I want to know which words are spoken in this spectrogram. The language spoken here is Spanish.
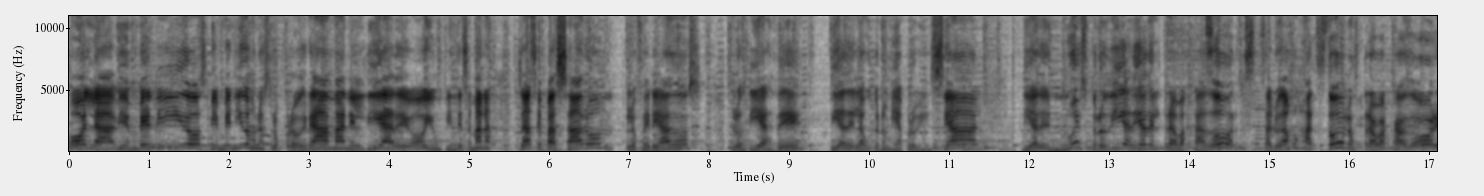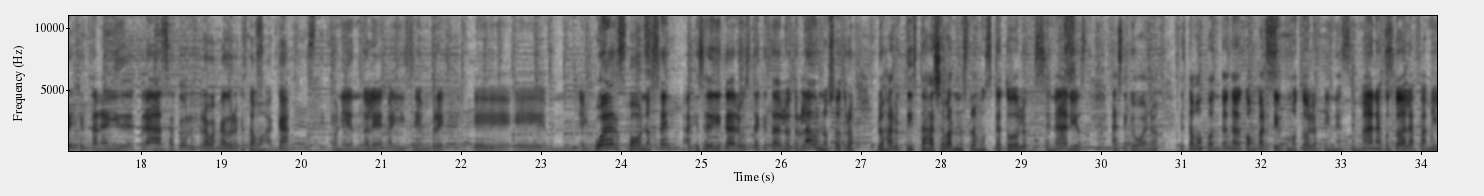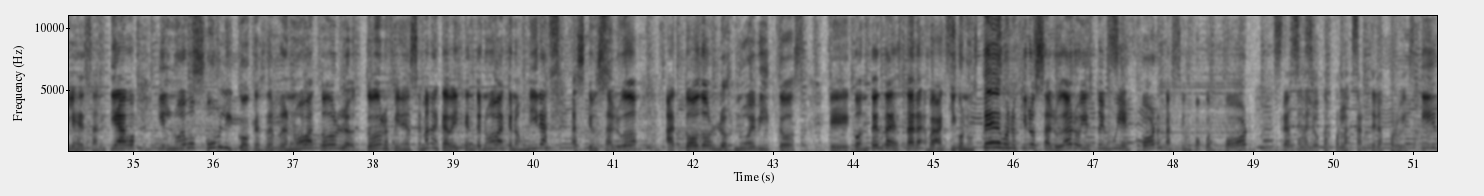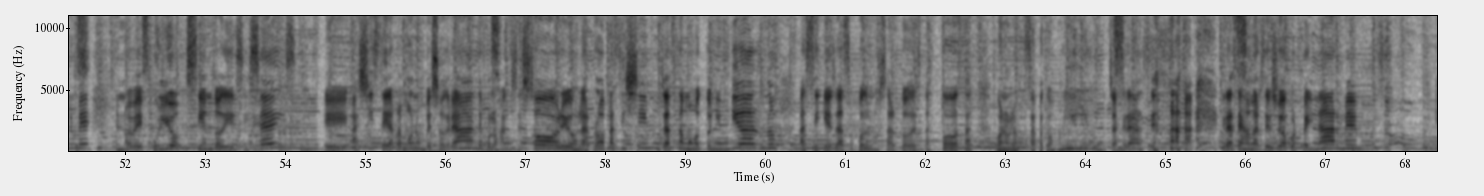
Hola, bienvenidos, bienvenidos a nuestro programa en el día de hoy, un fin de semana. Ya se pasaron los feriados, los días de Día de la Autonomía Provincial, día de nuestro día, Día del Trabajador. Saludamos a todos los trabajadores que están ahí detrás, a todos los trabajadores que estamos acá, poniéndole ahí siempre eh, eh, el cuerpo, no sé, ¿a qué se dedicará usted que está del otro lado? Nosotros, los artistas, a llevar nuestra música a todos los escenarios. Así que bueno, estamos contentos de compartir como todos los fines de semana con todas las familias de Santiago y el nuevo público que se renueva todos los, todos los fines de semana. Acá hay gente nueva que nos mira, así que un saludo a todos los nuevitos. Eh, contenta de estar aquí con ustedes. Bueno, quiero saludar. Hoy estoy muy sport, así un poco sport. Gracias a Locas por las carteras por vestirme. El 9 de julio 116. Eh, allí se Ramón un beso grande por los accesorios, las ropas y Jim. Ya estamos otoño-invierno, así que ya se pueden usar todas estas cosas. Bueno, los zapatos míos, muchas gracias. gracias a Marcelo por peinarme.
